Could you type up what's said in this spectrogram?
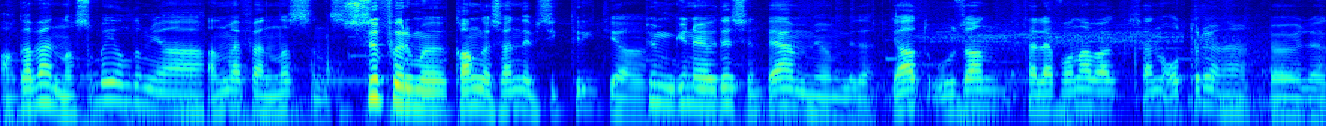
Aga ben nasıl bayıldım ya. Hanımefendi nasılsınız? Sıfır mı? Kanka sen de bir siktir git ya. Tüm gün evdesin. Beğenmiyorum bir de. Yat uzan telefona bak. Sen oturuyorsun ha. Böyle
